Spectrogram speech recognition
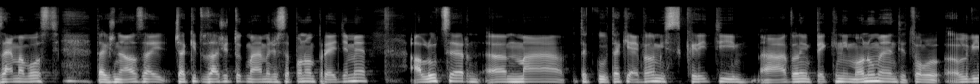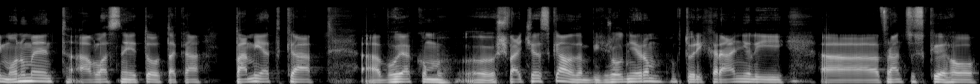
zaujímavosť. Takže naozaj takýto zážitok máme, že sa po ňom prejdeme. A Lucern má takú, taký aj veľmi skrytý a veľmi pekný monument. Je to lvý monument a vlastne je to taká pamiatka vojakom e, Švajčiarska, žoldnierom, ktorí chránili francúzského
